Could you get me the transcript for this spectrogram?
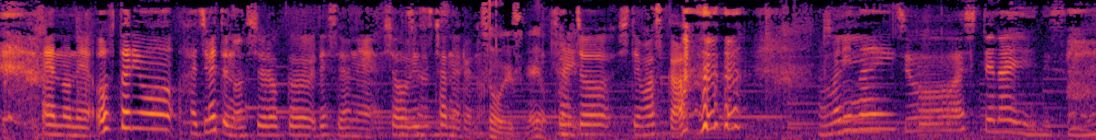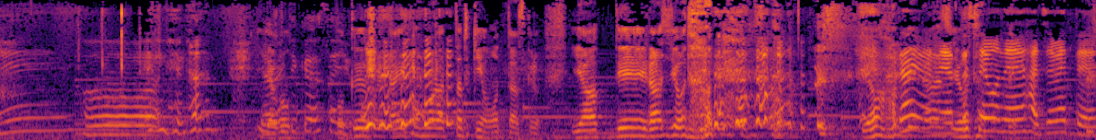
あのね、お二人も初めての収録ですよね、ショービズチャンネルの。そうですね緊張してますか？あまりない。緊張はしてないですよねおー。ねなんやめてくださいよ。僕僕台本もらった時に思ったんですけど やっべえラジオだって思ってやっべえだよねラジオだ私もね初めて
